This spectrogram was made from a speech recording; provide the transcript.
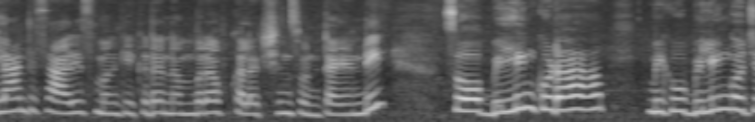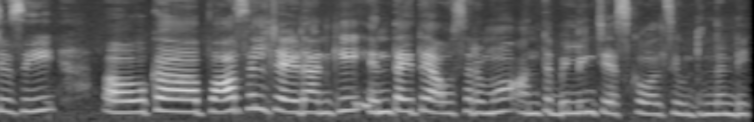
ఇలాంటి శారీస్ మనకి ఇక్కడ నెంబర్ ఆఫ్ కలెక్షన్స్ ఉంటాయండి. సో బిల్లింగ్ కూడా మీకు బిల్లింగ్ వచ్చేసి ఒక పార్సల్ చేయడానికి ఎంతైతే అవసరమో అంత బిల్లింగ్ చేసుకోవాల్సి ఉంటుందండి.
